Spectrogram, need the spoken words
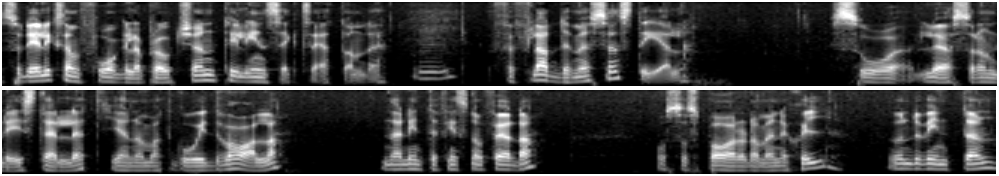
Så det är liksom fågelapproachen till insektsätande. Mm. För fladdermössens del så löser de det istället genom att gå i dvala när det inte finns någon föda. Och så sparar de energi under vintern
